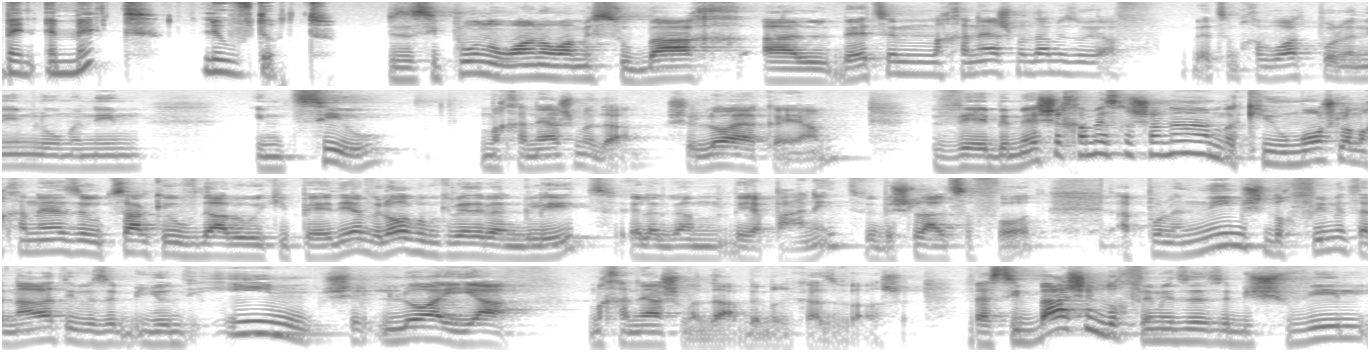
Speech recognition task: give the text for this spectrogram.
בין אמת לעובדות. זה סיפור נורא נורא מסובך על בעצם מחנה השמדה מזויף. בעצם חבורת פולנים לאומנים המציאו מחנה השמדה שלא היה קיים, ובמשך 15 שנה קיומו של המחנה הזה הוצג כעובדה בוויקיפדיה, ולא רק בוויקיפדיה באנגלית, אלא גם ביפנית ובשלל שפות. הפולנים שדוחפים את הנרטיב הזה יודעים שלא היה מחנה השמדה במרכז ורשה. והסיבה שהם דוחפים את זה, זה בשביל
